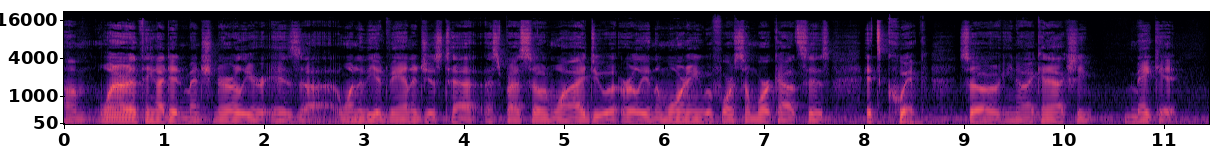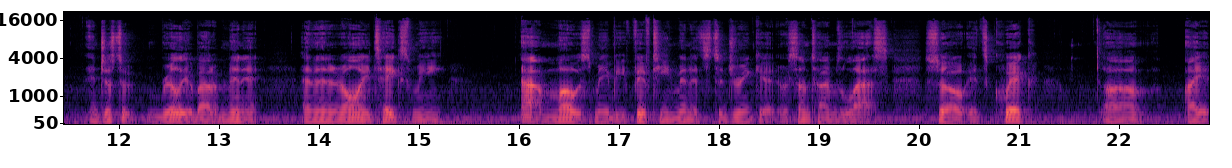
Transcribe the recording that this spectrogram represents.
Um, one other thing I didn't mention earlier is uh, one of the advantages to espresso and why I do it early in the morning before some workouts is it's quick. So, you know, I can actually make it in just a, really about a minute. And then it only takes me at most maybe 15 minutes to drink it or sometimes less. So it's quick. Um, I,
